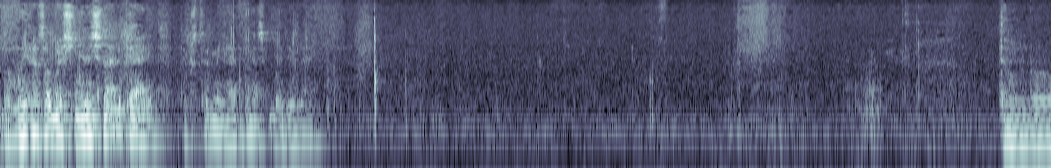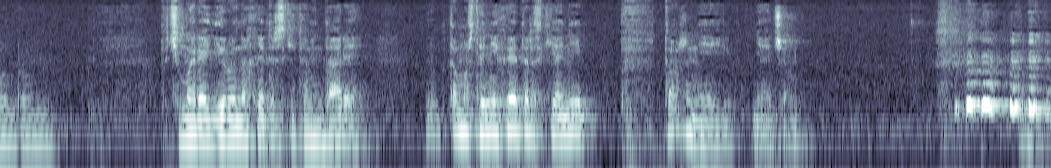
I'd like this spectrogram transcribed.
Но мы их особо еще не начинали пиарить. Так что меня это не особо удивляет. Почему я реагирую на хейтерские комментарии? Ну, потому что они хейтерские, они пф, тоже не, ни о чем.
